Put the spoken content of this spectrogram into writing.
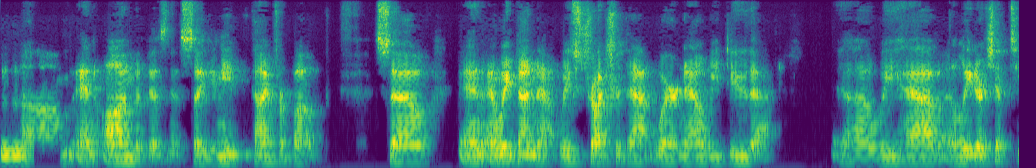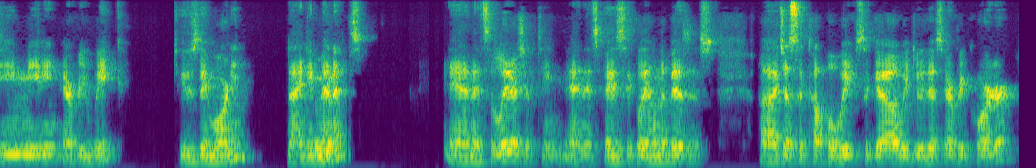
mm-hmm. um, and on the business. So you need time for both. So and and we've done that. We've structured that where now we do that. Uh, we have a leadership team meeting every week, Tuesday morning, ninety okay. minutes, and it's a leadership team, and it's basically on the business. Uh, just a couple weeks ago, we do this every quarter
